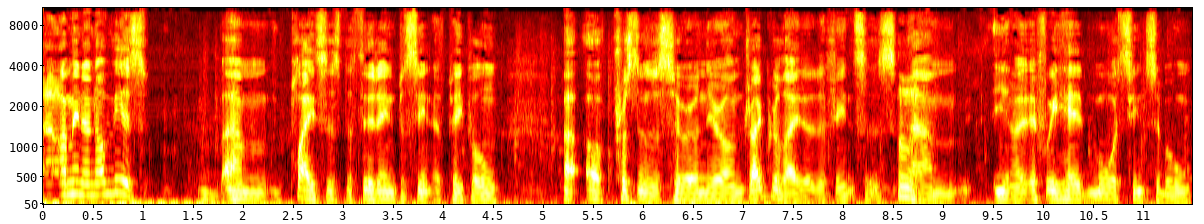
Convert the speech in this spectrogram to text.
I mean, an obvious um, place is the 13% of people, uh, of prisoners who are in there on drug related offences. Um, you know, if we had more sensible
